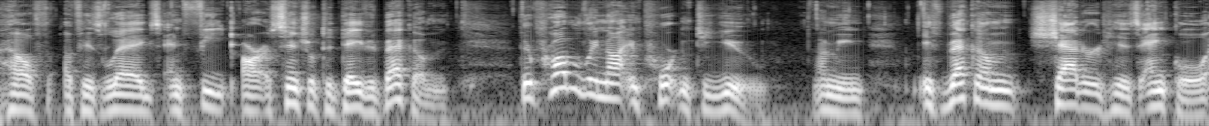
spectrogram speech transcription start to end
health of his legs and feet are essential to David Beckham. They're probably not important to you. I mean, if Beckham shattered his ankle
